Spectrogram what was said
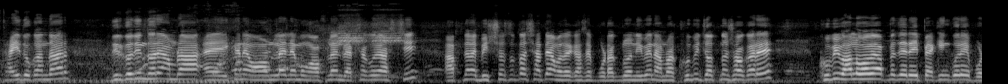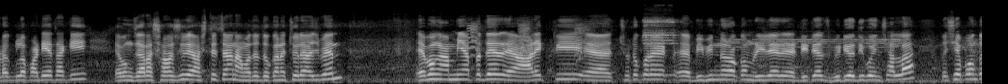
স্থায়ী দোকানদার। দীর্ঘদিন ধরে আমরা এখানে অনলাইন এবং অফলাইন ব্যবসা করে আসছি। আপনারা বিশ্বস্ততার সাথে আমাদের কাছে প্রোডাক্টগুলো নেবেন, আমরা খুবই যত্ন সহকারে খুবই ভালোভাবে আপনাদের এই প্যাকিং করে এই প্রোডাক্টগুলো পাঠিয়ে থাকি এবং যারা সরাসরি আসতে চান, আমাদের দোকানে চলে আসবেন। এবং আমি আপনাদের আরেকটি ছোট করে বিভিন্ন রকম রিলের ডিটেলস ভিডিও দিব ইনশাল্লাহ। তো সে পর্যন্ত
